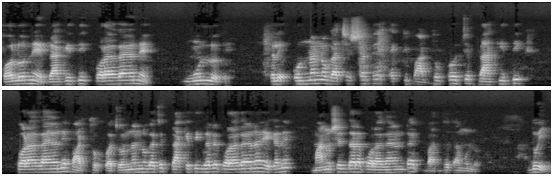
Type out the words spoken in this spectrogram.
ফলনে, প্রাকৃতিক পরাগায়নে, মূল্যতে? তাহলে অন্যান্য গাছের সাথে একটি পার্থক্য হচ্ছে প্রাকৃতিক পরাগায়নে পার্থক্য আছে। অন্যান্য গাছের প্রাকৃতিকভাবে পরাগায়ন হয়, এখানে মানুষের দ্বারা পরাগায়নটা বাধ্যতামূলক। দুই,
